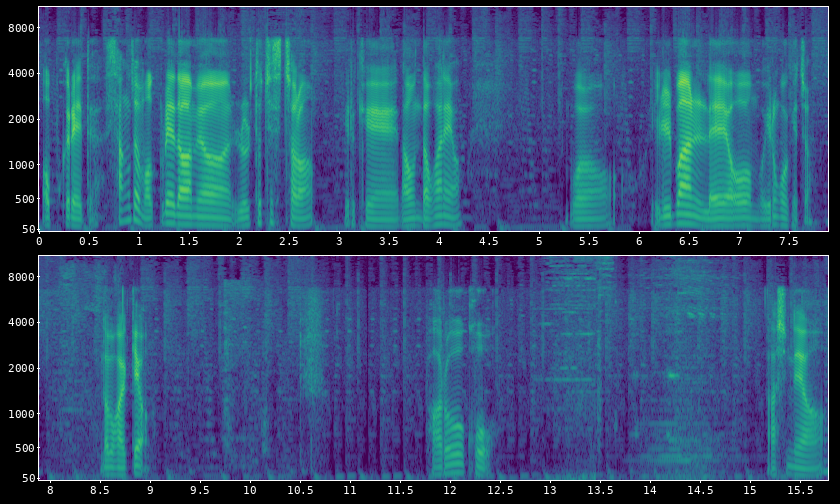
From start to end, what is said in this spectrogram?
업그레이드. 상점 업그레이드 하면 롤토체스처럼 이렇게 나온다고 하네요. 뭐 일반 레어 뭐 이런 거겠죠 넘어갈게요 바로 고 아쉽네요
